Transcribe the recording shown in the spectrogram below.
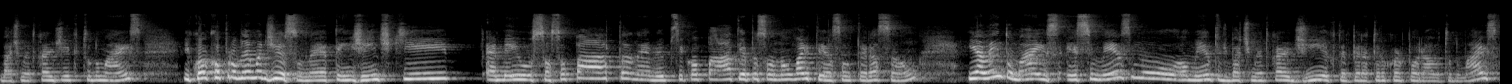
batimento cardíaco e tudo mais. E qual que é o problema disso, né? Tem gente que é meio sociopata, né, meio psicopata, e a pessoa não vai ter essa alteração. E além do mais, esse mesmo aumento de batimento cardíaco, temperatura corporal e tudo mais,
